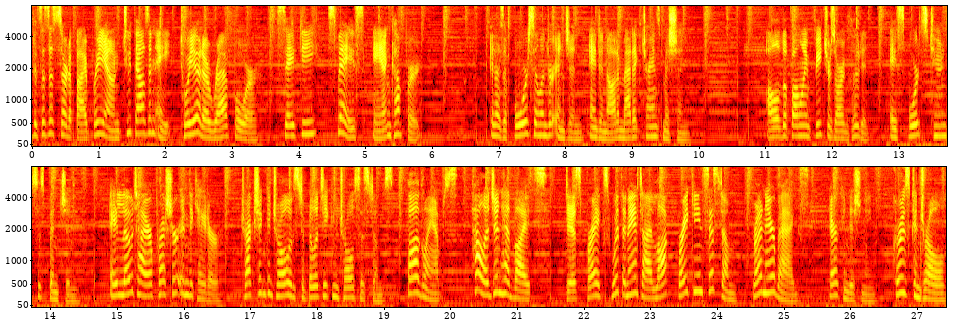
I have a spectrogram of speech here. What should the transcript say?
This is a certified pre-owned 2008 Toyota RAV4. Safety, space, and comfort. It has a four-cylinder engine and an automatic transmission. All of the following features are included. A sports-tuned suspension, a low tire pressure indicator, traction control and stability control systems, fog lamps, halogen headlights, disc brakes with an anti-lock braking system, front airbags, air conditioning, cruise control,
